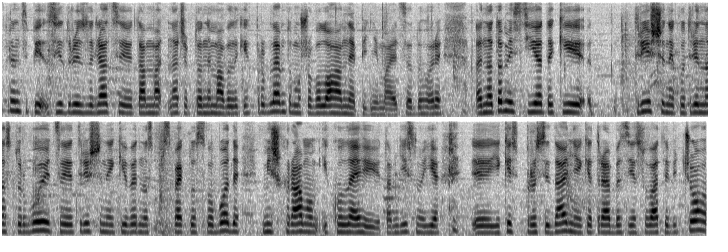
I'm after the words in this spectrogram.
В принципі, з гідроізоляцією там начебто нема великих проблем, тому що волога не піднімається догори. Е, Натомість є такі тріщини, котрі нас турбують. Це є тріщини, які видно з проспекту Свободи між храмом і колегією. Там дійсно є е, якесь просідання, яке треба з'ясувати від чого.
